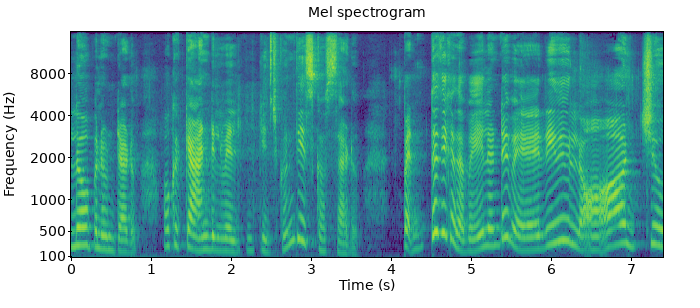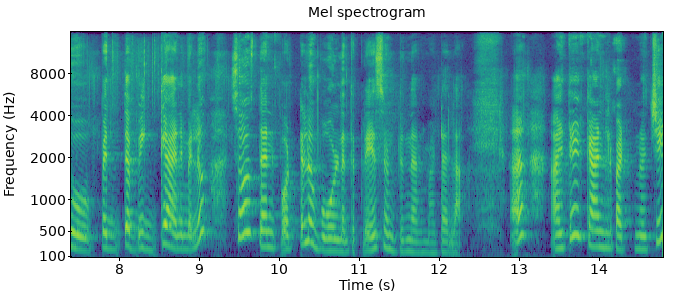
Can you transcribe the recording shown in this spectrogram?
లోపల ఉంటాడు ఒక క్యాండిల్ వెలిగించుకొని తీసుకొస్తాడు. పెద్దది కదా వేల్ అంటే వెరీ లార్జ్ పెద్ద బిగ్ యానిమల్ సో దాని పొట్టలో బోల్డ్ అంత ప్లేస్ ఉంటుందన్నమాట అలా. అయితే క్యాండిల్ పట్టుకుని వచ్చి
